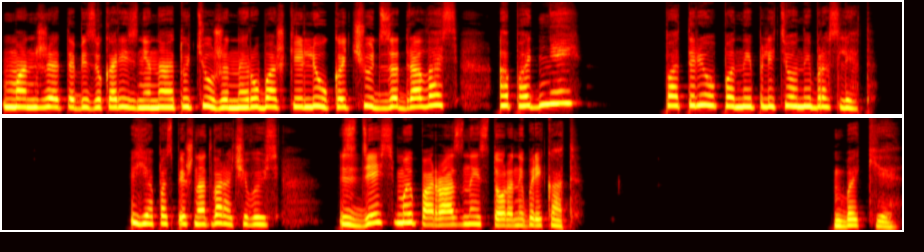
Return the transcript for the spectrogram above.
Манжета безукоризненно отутюженной рубашки Люка чуть задралась, а под ней потрёпанный плетёный браслет. Я поспешно отворачиваюсь. Здесь мы по разные стороны баррикад. Бекки,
